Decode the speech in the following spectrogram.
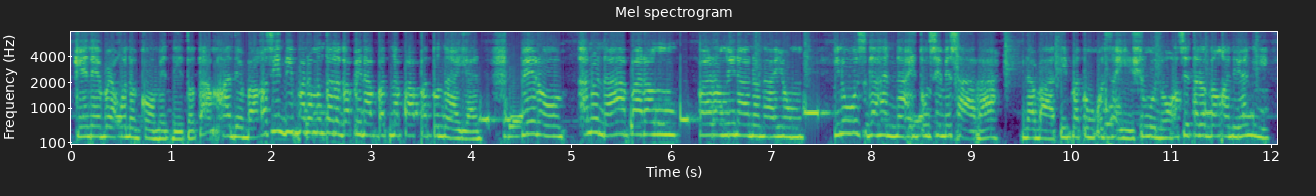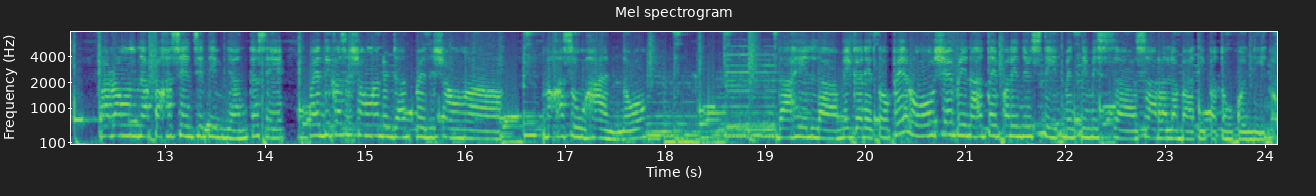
Kaya never ako nag-comment dito. Tama, 'di ba? Kasi hindi pa naman talaga pinapat napapatunayan. Pero ano na, parang parang inano na yung inuusgahan na itong si Miss Sarah Labati patungkol sa issue, no? Kasi talagang ano yan eh, parang napaka-sensitive yan kasi pwede kasi siyang ano dyan, pwede siyang ah, makasuhan, no? Dahil ah, may ganito. Pero, syempre, naantay pa rin yung statement ni Miss ah, Sarah Labati patungkol dito.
